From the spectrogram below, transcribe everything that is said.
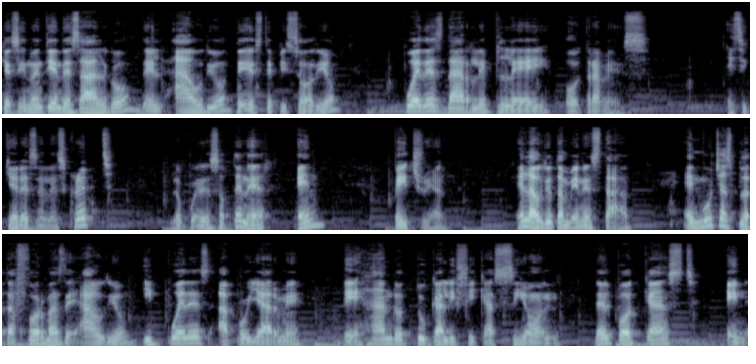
que si no entiendes algo del audio de este episodio, puedes darle play otra vez. Y si quieres el script, lo puedes obtener en Patreon. El audio también está en muchas plataformas de audio y puedes apoyarme dejando tu calificación del podcast en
